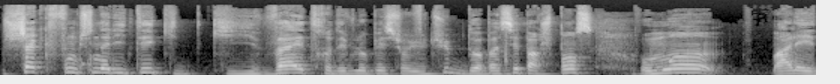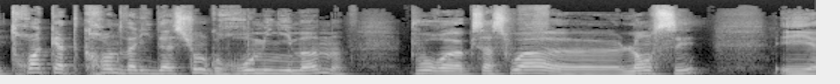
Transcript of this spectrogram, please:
chaque fonctionnalité qui, va être développée sur YouTube doit passer par, je pense, au moins allez, 3-4 crans de validation gros minimum pour euh, que ça soit lancé. Et,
